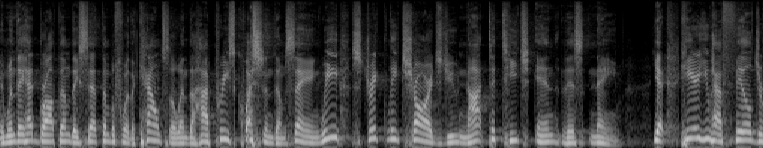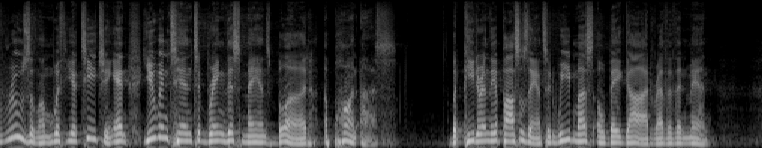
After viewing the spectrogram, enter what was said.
And when they had brought them, they set them before the council, and the high priest questioned them, saying, We strictly charged you not to teach in this name. Yet here you have filled Jerusalem with your teaching, and you intend to bring this man's blood upon us. But Peter and the apostles answered, We must obey God rather than men.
